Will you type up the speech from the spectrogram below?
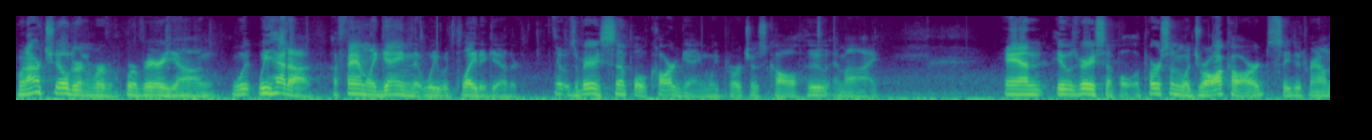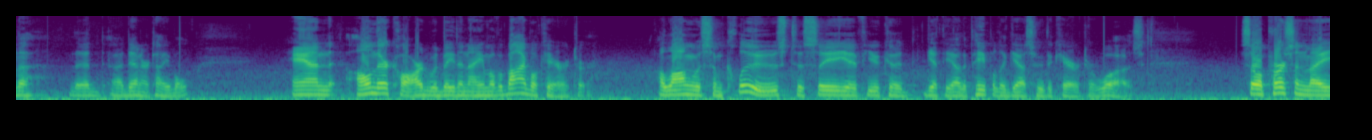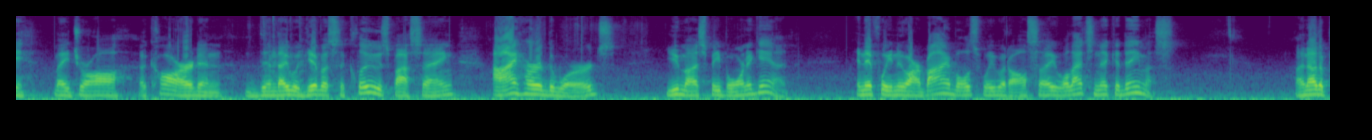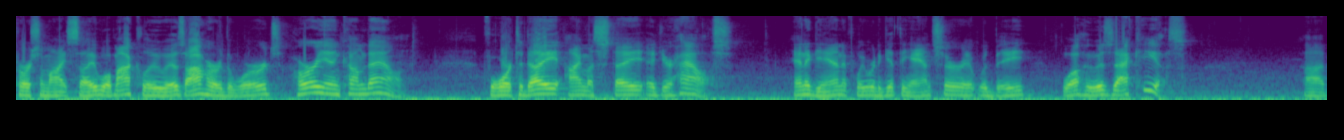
When our children were, were very young, we, we had a, a family game that we would play together. It was a very simple card game we purchased called Who Am I? And it was very simple. A person would draw a card seated around the, the uh, dinner table, and on their card would be the name of a Bible character, along with some clues to see if you could get the other people to guess who the character was. So a person may may draw a card and then they would give us the clues by saying, I heard the words, you must be born again. And if we knew our Bibles, we would all say, well, that's Nicodemus. Another person might say, well, my clue is, I heard the words, hurry and come down. For today I must stay at your house. And again, if we were to get the answer, it would be, well, who is Zacchaeus? Uh,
